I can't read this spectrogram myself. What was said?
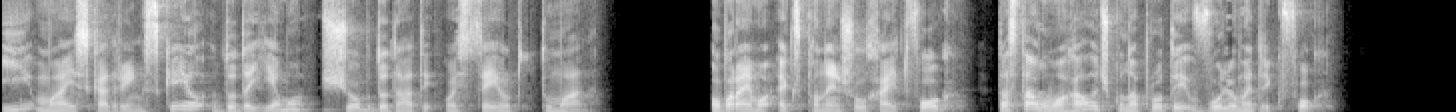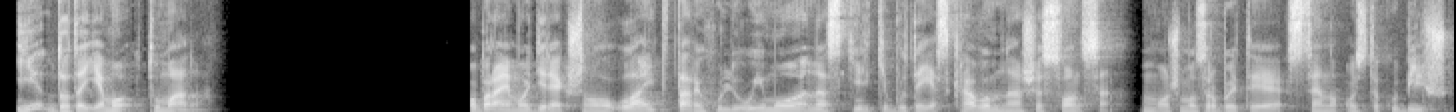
і My Scattering Scale додаємо, щоб додати ось цей от туман. Обираємо Exponential Height Fog та ставимо галочку напроти Volumetric Fog. І додаємо туману. Обираємо Directional Light та регулюємо, наскільки буде яскравим наше сонце. Можемо зробити сцену ось таку більш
